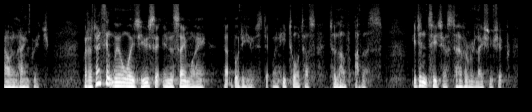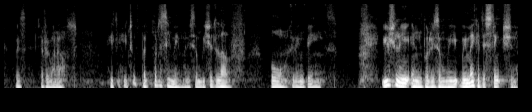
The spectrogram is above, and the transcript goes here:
our language. But I don't think we always use it in the same way that Buddha used it when he taught us to love others. He didn't teach us to have a relationship with everyone else. He, he took, but what does he mean when he said we should love all living beings? Usually in Buddhism, we, we make a distinction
